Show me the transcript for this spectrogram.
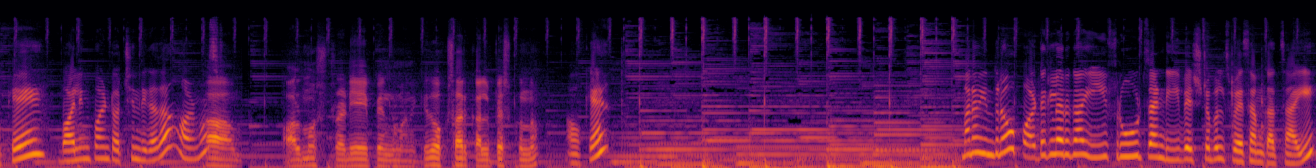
ఓకే బాయిలింగ్ పాయింట్ వచ్చింది కదా ఆల్మోస్ట్ ఆల్మోస్ట్ రెడీ అయిపోయింది మనకి. ఇది ఒకసారి కలిపేసుకుందాం. ఓకే? మనం ఇందులో పర్టికులర్గా ఈ ఫ్రూట్స్ అండ్ ఈ వెజిటబుల్స్ వేసాం కదా సాయి.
